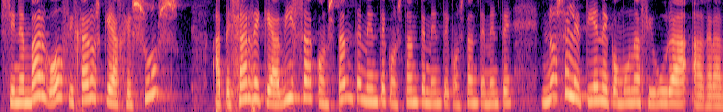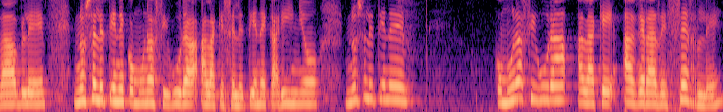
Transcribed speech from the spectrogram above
Sin embargo, fijaros que a Jesús, a pesar de que avisa constantemente, constantemente, constantemente, no se le tiene como una figura agradable, no se le tiene como una figura a la que se le tiene cariño, no se le tiene como una figura a la que agradecerle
